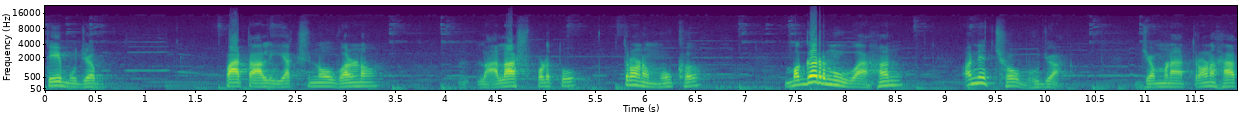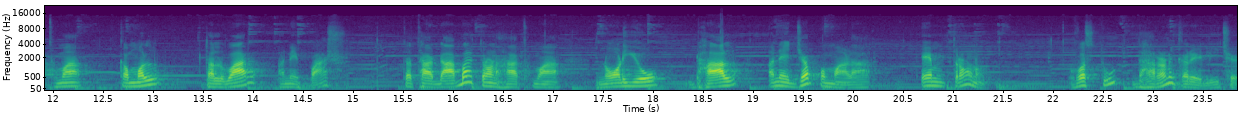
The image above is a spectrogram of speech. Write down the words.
તે મુજબ પાતાલ યક્ષનો વર્ણ લાલાશ પડતો, ત્રણ મુખ, મગરનું વાહન અને છ ભુજા. જમણા ત્રણ હાથમાં કમલ, તલવાર અને પાશ તથા ડાબા ત્રણ હાથમાં નોળિયો, ઢાલ અને જપમાળા એમ ત્રણ વસ્તુ ધારણ કરેલી છે.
